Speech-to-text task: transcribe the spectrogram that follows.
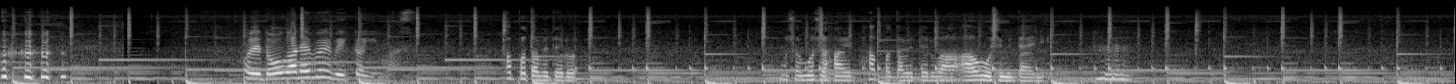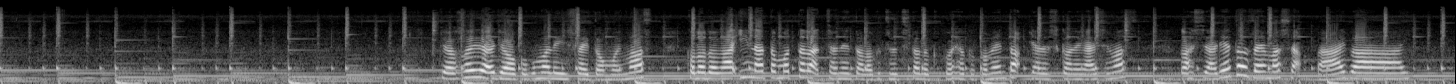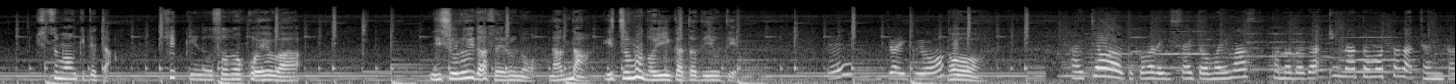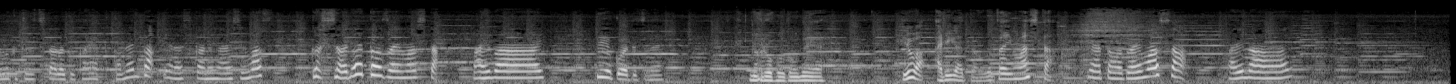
これ動画でブイブイと言います。葉っぱ食べてる。もしもし、はい、葉っぱ食べてるわ。青虫みたいに。じゃあ、それでは今日はここまでにしたいと思います。この動画いいなと思ったら、チャンネル登録、通知登録、高評価、コメント、よろしくお願いします。ご視聴ありがとうございました。バイバイ。質問来てた。チッキーのその声は、2種類出せるの？なんなん？いつもの言い方で言うてよ。え？じゃあ行くよ。おうはい、今日はここまでにしたいと思います。この動画いいなと思ったら、チャンネル登録、通知登録、高評価、コメント、よろしくお願いします。ご視聴ありがとうございました。バイバイ。っていう声ですね。なるほどね。では、ありがとうございました。ありがとうございました。バイバイ。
